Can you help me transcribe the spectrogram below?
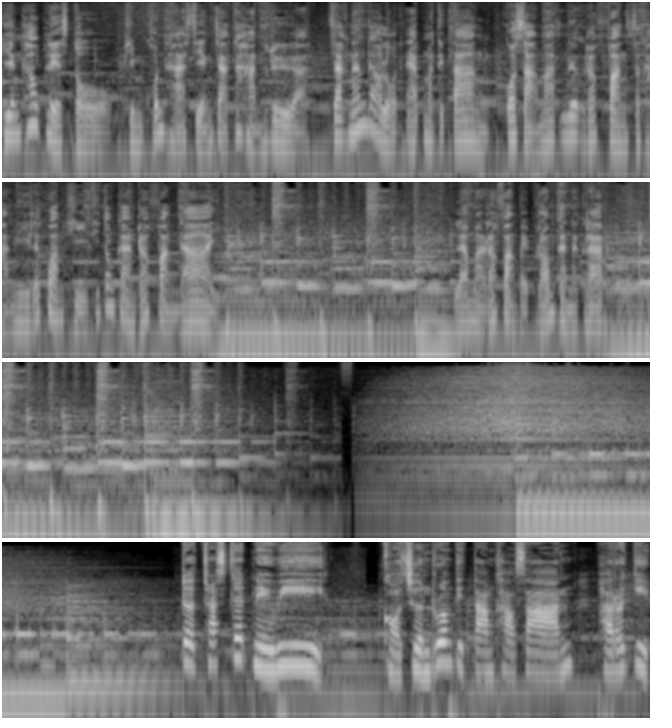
เพียงเข้า Play Store พิมพ์ค้นหาเสียงจากทหารเรือ จากนั้นดาวน์โหลดแอปมาติดตั้ง ก็สามารถเลือกรับฟังสถานีและความถี่ที่ต้องการรับฟังได้ แล้วมารับฟังไปพร้อมกันนะครับ The Trusted Navy ขอเชิญร่วมติดตามข่าวสาร ภารกิจ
